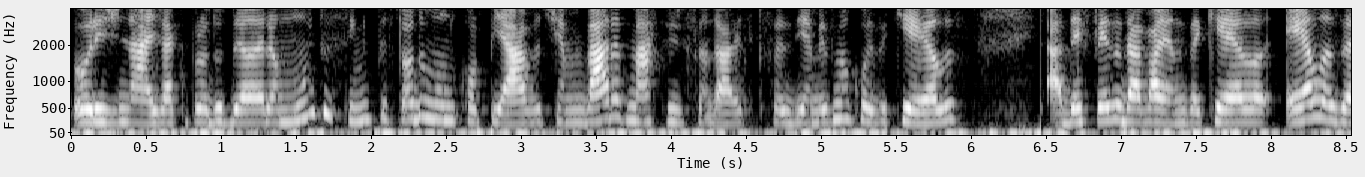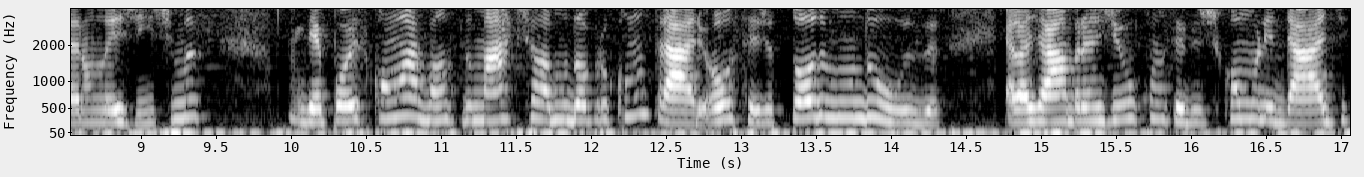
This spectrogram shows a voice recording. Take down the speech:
originais, já que o produto dela era muito simples, todo mundo copiava, tinha várias marcas de sandálias que faziam a mesma coisa que elas. A defesa da Havaianas é que ela, elas eram legítimas. Depois, com o avanço do marketing, ela mudou para o contrário, ou seja, todo mundo usa ela já abrangiu o conceito de comunidade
